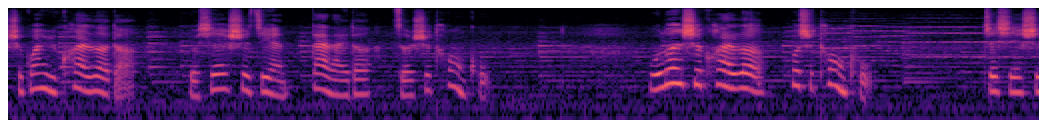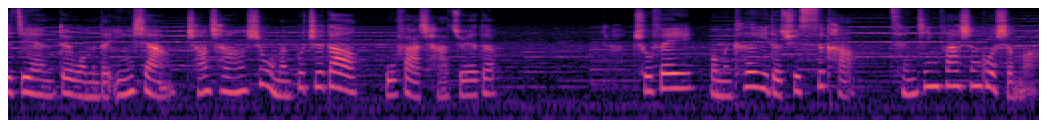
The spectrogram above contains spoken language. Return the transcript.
是关于快乐的，有些事件带来的则是痛苦。无论是快乐或是痛苦。这些事件对我们的影响，常常是我们不知道、无法察觉的。除非我们刻意的去思考，曾经发生过什么，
